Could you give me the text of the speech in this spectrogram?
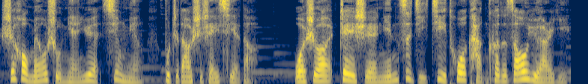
诗后没有数年月姓名，不知道是谁写的。我说这是您自己寄托坎坷的遭遇而已。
